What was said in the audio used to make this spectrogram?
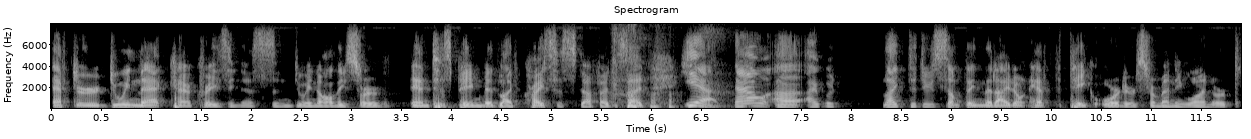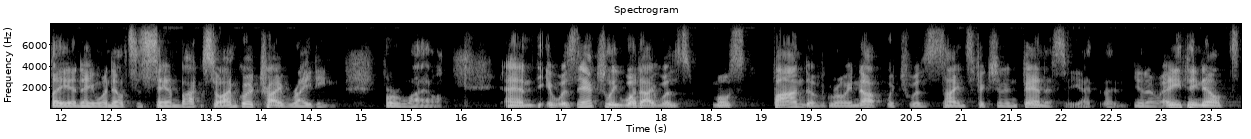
after doing that kind of craziness and doing all these sort of anticipating midlife crisis stuff, I decided, yeah, now uh, I would like to do something that I don't have to take orders from anyone or play in anyone else's sandbox. So I'm going to try writing for a while. And it was actually what I was most fond of growing up, which was science fiction and fantasy. I, I, you know, anything else.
